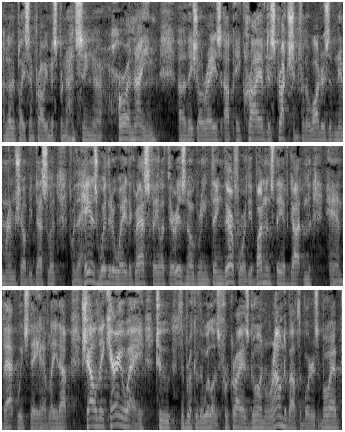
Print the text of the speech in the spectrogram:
another place I'm probably mispronouncing, uh, Horonaim, uh, they shall raise up a cry of destruction, for the waters of Nimrim shall be desolate, for the hay is withered away, the grass faileth, there is no green thing. Therefore, the abundance they have gotten, and that which they have laid up, shall they carry away to the brook of the willows. For cry is gone round about the borders of Moab,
